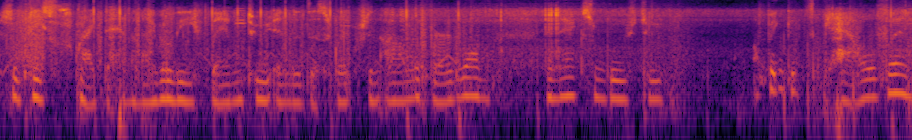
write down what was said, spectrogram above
So please subscribe to him and I will leave them two in the description and the third one. The next one goes to I think it's Calvin.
